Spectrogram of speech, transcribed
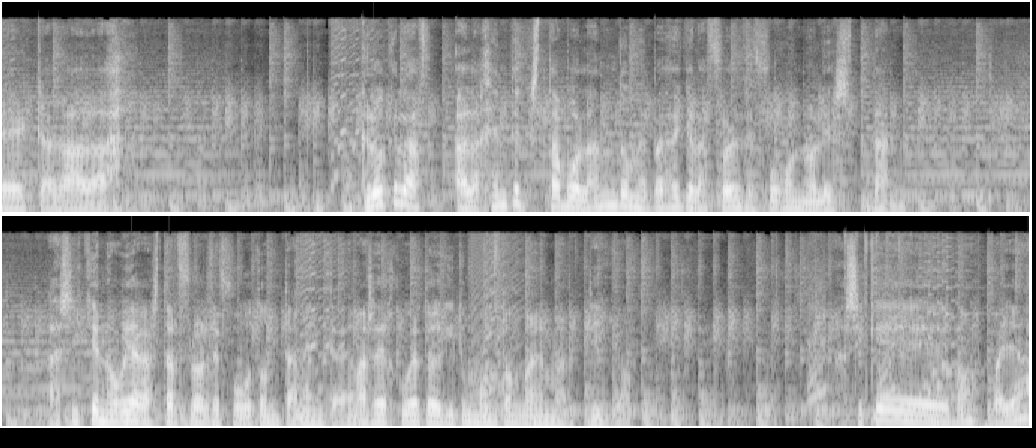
Eh, cagada. Creo que a la gente que está volando me parece que las flores de fuego no les dan. Así que no voy a gastar flores de fuego tontamente. Además he descubierto que quito un montón con el martillo. Así que vamos para allá.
